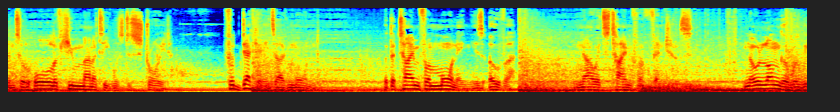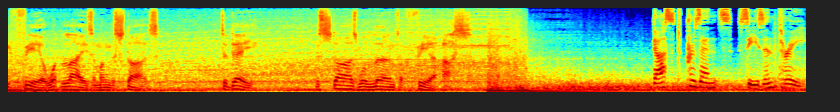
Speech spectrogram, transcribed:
until all of humanity was destroyed. For decades I've mourned. But the time for mourning is over. Now it's time for vengeance. No longer will we fear what lies among the stars. Today, the stars will learn to fear us. Dust presents Season 3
